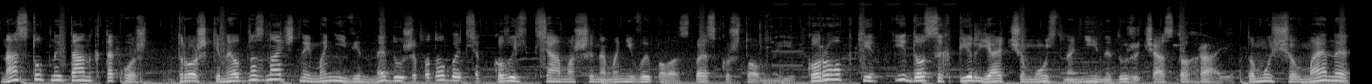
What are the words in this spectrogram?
Наступний танк також трошки неоднозначний, мені він не дуже подобається. Колись ця машина мені випала з безкоштовної коробки, і до сих пір я чомусь на ній не дуже часто граю. Тому що в мене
